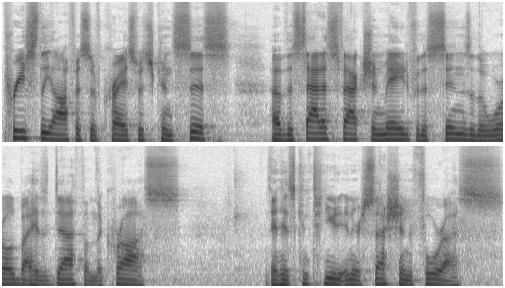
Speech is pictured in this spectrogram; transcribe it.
priestly office of Christ, which consists of the satisfaction made for the sins of the world by his death on the cross and his continued intercession for us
